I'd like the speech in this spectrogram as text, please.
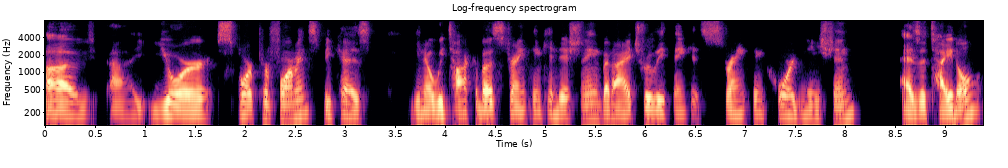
of uh, your sport performance because you know we talk about strength and conditioning but i truly think it's strength and coordination as a title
